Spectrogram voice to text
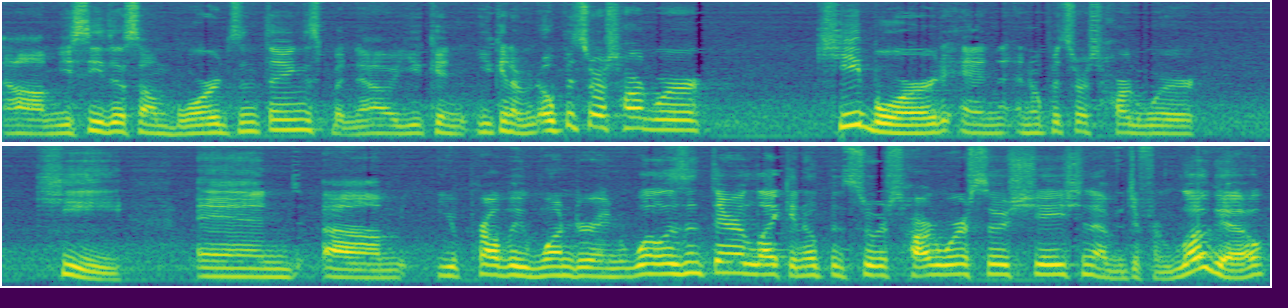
Um, you see this on boards and things, but now you can you can have an open source hardware keyboard and an open source hardware key. And um, you're probably wondering, well, isn't there like an open source hardware association that have a different logo?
